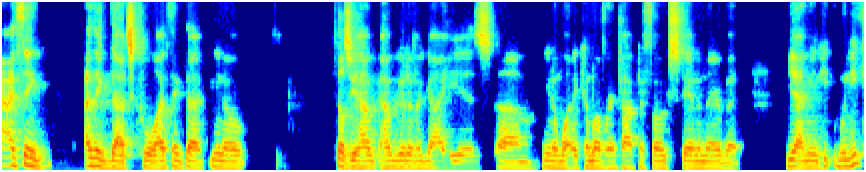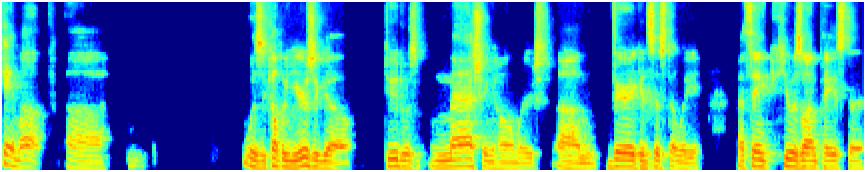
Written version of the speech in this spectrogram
I, think I think that's cool. I think that you know tells you how how good of a guy he is. Um, you know, want to come over and talk to folks standing there, but yeah, I mean, he, when he came up. Uh, was a couple years ago. Dude was mashing homers um, very consistently. I think he was on pace to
